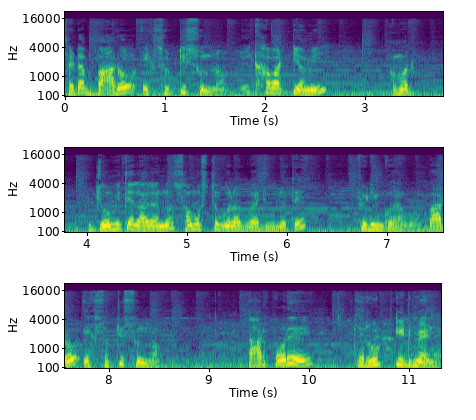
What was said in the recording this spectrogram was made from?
সেটা বারো একষট্টি শূন্য। এই খাবারটি আমি আমার জমিতে লাগানো সমস্ত গোলাপ গাছগুলোতে ফিডিং করাবো, বারো একষট্টি শূন্য। তারপরে রুট ট্রিটমেন্ট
